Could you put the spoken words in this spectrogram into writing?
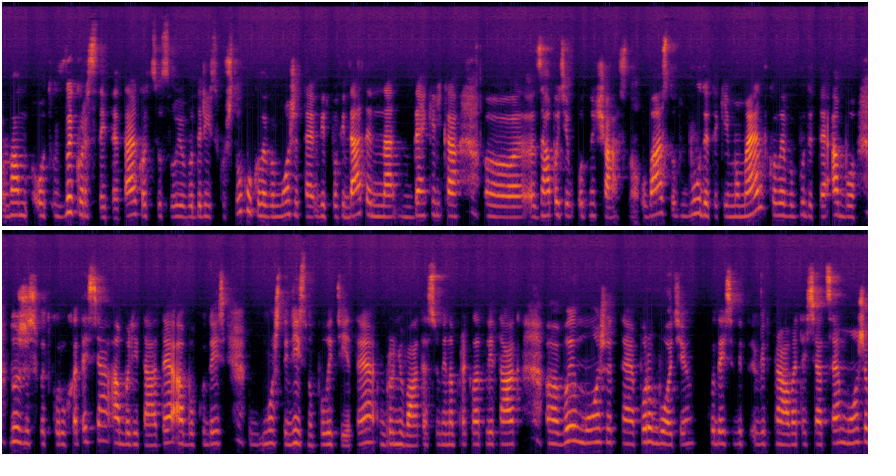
вам от використати так, оцю свою водолійську штуку, коли ви можете відповідати на декілька е, запитів одночасно. У вас тут буде такий момент, коли ви будете або дуже швидко рухатися, або літати, або кудись можете дійсно полетіти, бронювати собі, наприклад, літак. Е, ви можете по роботі кудись від, відправитися. Це може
